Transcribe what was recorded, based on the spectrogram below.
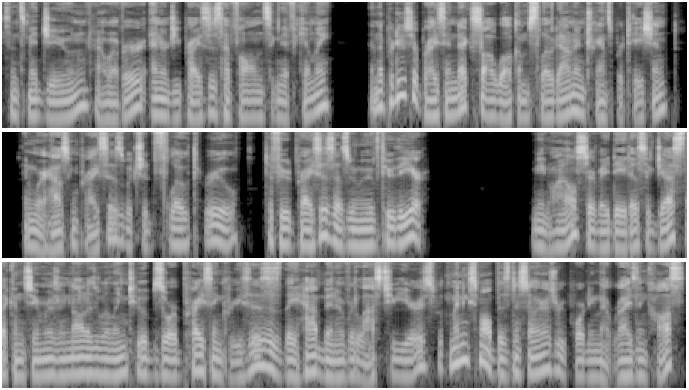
Since mid June, however, energy prices have fallen significantly, and the producer price index saw a welcome slowdown in transportation and warehousing prices, which should flow through to food prices as we move through the year. Meanwhile, survey data suggests that consumers are not as willing to absorb price increases as they have been over the last two years, with many small business owners reporting that rising costs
